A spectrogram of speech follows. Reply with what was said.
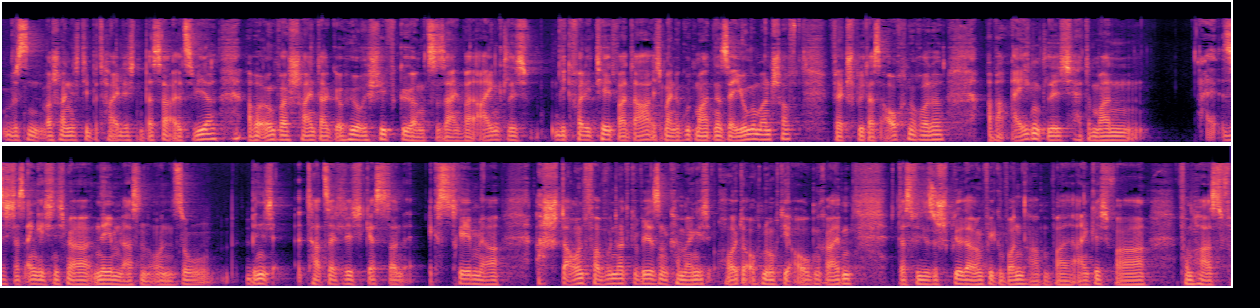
wissen wahrscheinlich die Beteiligten besser als wir. Aber irgendwas scheint da gehörig schiefgegangen zu sein, weil eigentlich die Qualität war da. Ich meine, gut, man hat eine sehr junge Mannschaft. Vielleicht spielt das auch eine Rolle. Aber eigentlich hätte man sich das eigentlich nicht mehr nehmen lassen. Und so bin ich tatsächlich gestern extrem ja erstaunt, verwundert gewesen und kann mir eigentlich heute auch nur noch die Augen reiben, dass wir dieses Spiel da irgendwie gewonnen haben, weil eigentlich war vom HSV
